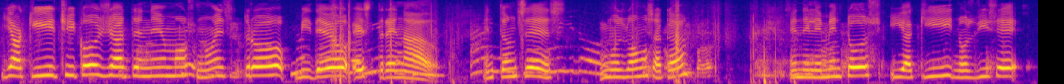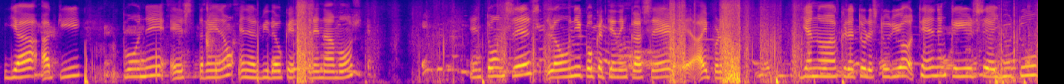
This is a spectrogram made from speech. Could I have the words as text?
Y aquí chicos ya tenemos nuestro video estrenado. Entonces nos vamos acá en elementos y aquí nos dice ya aquí pone estreno en el video que estrenamos. Entonces lo único que tienen que hacer, eh, ay perdón, ya no a Creator Studio, tienen que irse a YouTube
